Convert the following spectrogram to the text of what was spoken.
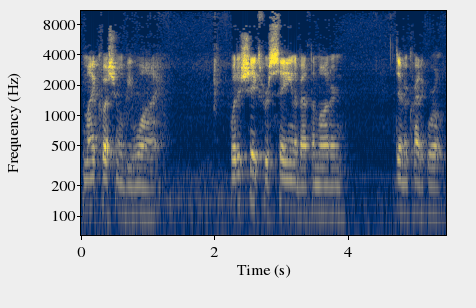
My question will be why? What is Shakespeare saying about the modern democratic world.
